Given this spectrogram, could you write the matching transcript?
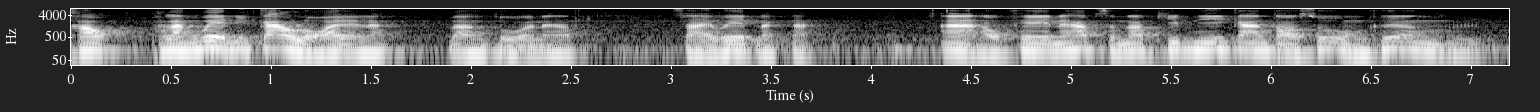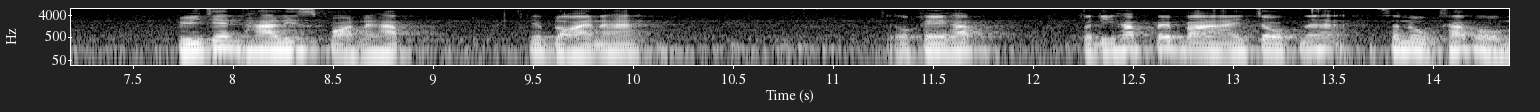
เขาพลังเวทนี่ 900 เลยนะ บางตัวนะครับ สายเวทหนักๆ อ่าโอเคนะครับสำหรับคลิปนี้การต่อสู้ของเครื่อง Regen t a r i Sport นะครับ เรียบร้อยนะฮะ โอเคครับ สวัสดีครับ บ๊ายบาย จบนะฮะ สนุกครับผม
